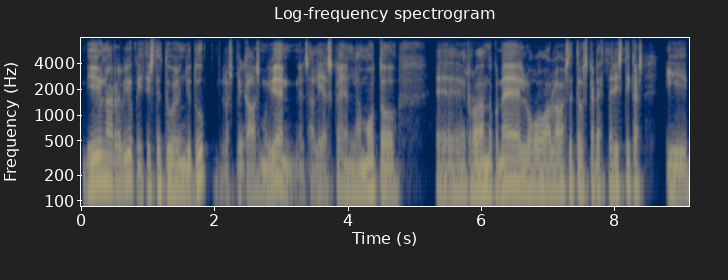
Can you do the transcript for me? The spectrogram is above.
vi una review que hiciste tú en YouTube, lo explicabas sí. muy bien, salías en la moto eh, rodando con él, luego hablabas de todas las características y,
